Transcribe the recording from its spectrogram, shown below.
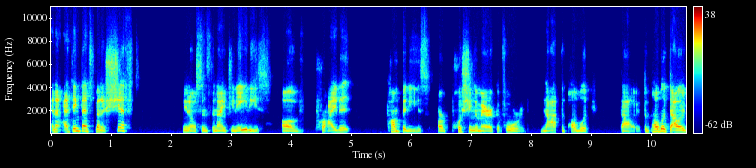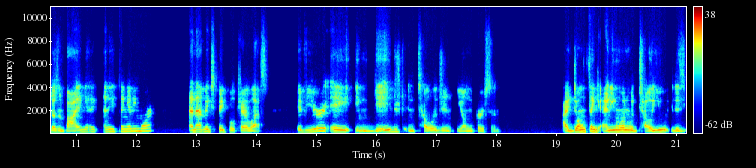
And I think that's been a shift, you know, since the 1980s of private companies are pushing America forward, not the public dollar. The public dollar doesn't buy anything anymore, and that makes people care less. If you're a engaged, intelligent young person I don't think anyone would tell you it is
